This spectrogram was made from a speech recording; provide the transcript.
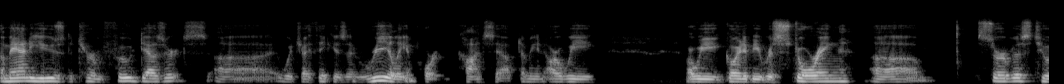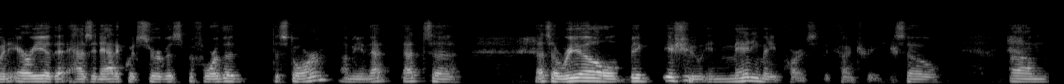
Amanda used the term food deserts, uh, which I think is a really important concept. I mean, are we are we going to be restoring um, service to an area that has inadequate service before the the storm? I mean, that that's a that's a real big issue in many many parts of the country. So, um,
